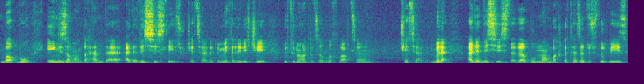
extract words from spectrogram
Bax bu eyni zamanda həm də ədədi silsilə üçün keçərlidir. Ümumiyyətlə dedik ki, bütün ardıcıllıqlar üçün keçərlidir. Belə ədədi silsilədə bundan başqa təzə düstur biz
